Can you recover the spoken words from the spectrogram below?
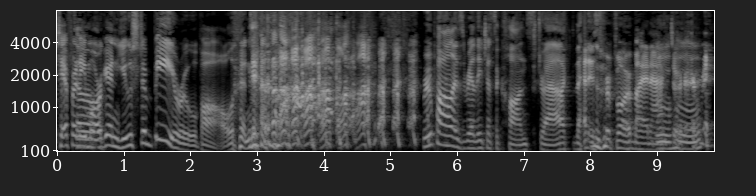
Tiffany So- Morgan used to be RuPaul. And RuPaul is really just a construct that is performed by an actor. Mhm.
